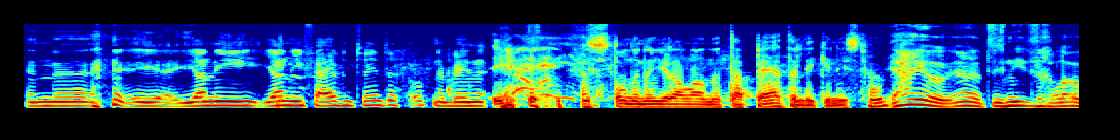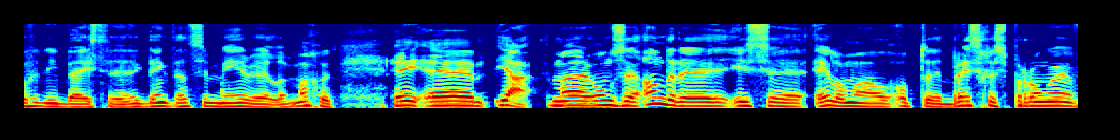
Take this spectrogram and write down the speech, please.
En eh Jannie, Jannie 25, ook naar binnen. Ze stonden hier al aan het tapijt te likken, is het van? Ja joh, ja, het is niet te geloven die beesten. Ik denk dat ze meer willen. Maar goed. Hey, ehm, ja, maar onze andere is eh, helemaal op de bres gesprongen.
